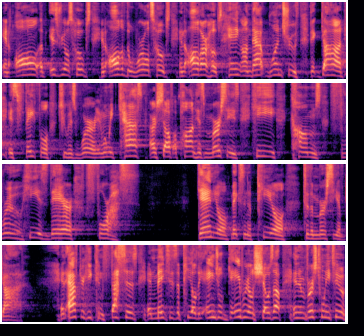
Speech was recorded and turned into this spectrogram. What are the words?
And all of Israel's hopes and all of the world's hopes and all of our hopes hang on that one truth that God is faithful to his word. And when we cast ourselves upon his mercies, he comes through. He is there for us. Daniel makes an appeal to the mercy of God. And after he confesses and makes his appeal, the angel Gabriel shows up. And in verse 22,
